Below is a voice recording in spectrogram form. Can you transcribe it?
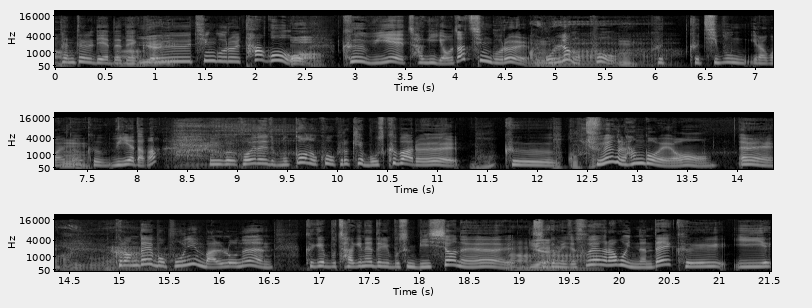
아. 벤틀리에 네네. 아. 그 예, 친구를 타고 어. 그 위에 자기 여자친구를 아이고야. 올려놓고 음. 그, 그 지붕이라고 할까요? 음. 그 위에다가 이걸 거기다 이제 묶어놓고 그렇게 모스크바를 뭐? 그 묶어서? 주행을 한 거예요. 예. 아이고. 그런데 뭐 본인 말로는 그게 뭐 자기네들이 무슨 미션을 아. 지금 예. 이제 수행을 하고 있는데 그 이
